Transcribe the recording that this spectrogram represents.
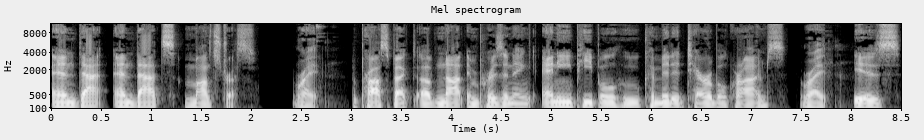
and that and that's monstrous Right. the prospect of not imprisoning any people who committed terrible crimes Right. is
